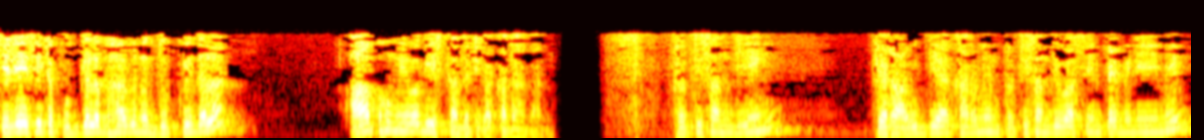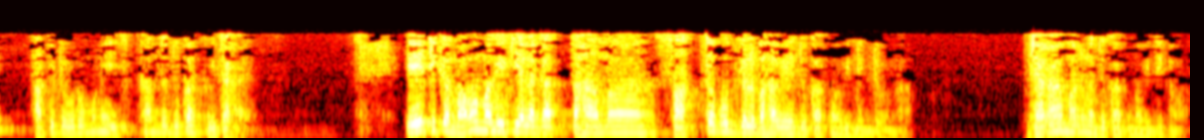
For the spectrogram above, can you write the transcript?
කෙලෙසිට පුද්ගල භාවින දුක් විඳලා ආපහු මේ වගේ ස්කන්ධ ටිකක් හදා ගන්නවා. ප්‍රතිසන්දියෙන් පෙර අවිද්‍යා කර්මෙන් ප්‍රතිසන්දි වශයෙන් පැමිණීමෙන් අපිට උරුමුනේ ස්කන්ධ දුකක් විතරයි. ඒ ටික මම මගේ කියලා ගත්තාම සත්පුද්ගල භාවයේ දුකක්ම විඳින්න උනා. ජරා මරණ දුකක්ම විඳිනවා.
